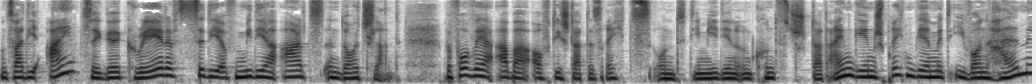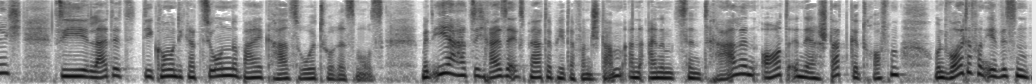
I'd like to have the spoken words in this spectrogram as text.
und zwar die einzige Creative City of Media Arts in Deutschland. Bevor wir aber auf die Stadt des Rechts und die Medien- und Kunst Kunststadt eingehen, sprechen wir mit Yvonne Hallmilch. Sie leitet die Kommunikation bei Karlsruhe Tourismus. Mit ihr hat sich Reiseexperte Peter von Stamm an einem zentralen Ort in der Stadt getroffen und wollte von ihr wissen,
